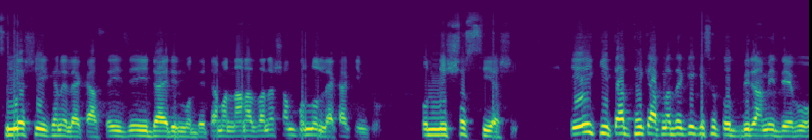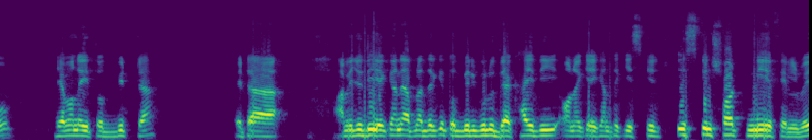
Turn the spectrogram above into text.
ছিয়াশি এখানে লেখা আছে। এই যে এই ডায়েরির মধ্যে, এটা আমার নানা জানা সম্পূর্ণ লেখা কিন্তু, উনিশশো ছিয়াশি। এই কিতাব থেকে আপনাদেরকে কিছু তদবির আমি দেব। যেমন এই তদবিরটা, এটা আমি যদি এখানে আপনাদেরকে তদবিরগুলো দেখাই দিই, অনেকে এখান থেকে স্ক্রিন, স্ক্রিনশট নিয়ে ফেলবে।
